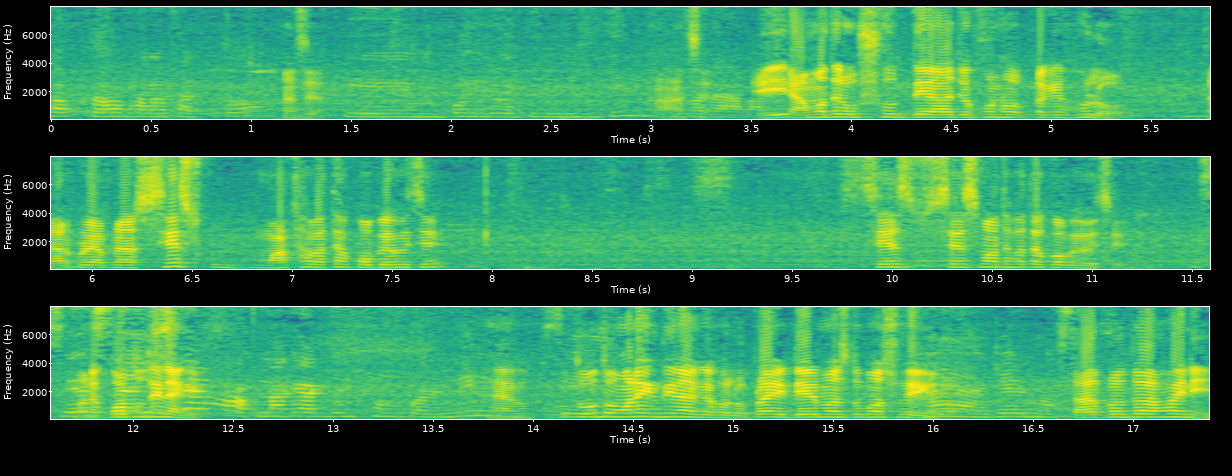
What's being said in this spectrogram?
সপ্তাহ ভালো থাকতো। আচ্ছা। পনেরো দিন বিশ দিন আচ্ছা। এই আমাদের ওষুধ দেওয়া যখন আপনাকে হলো তারপরে আপনার শেষ মাথা ব্যথা কবে হয়েছে? শেষ শেষ মাথা ব্যথা কবে হয়েছে? মানে কতদিন আগে? আপনাকে একদিন ফোন করেনি। হ্যাঁ তো তো অনেক দিন আগে হলো প্রায় দেড় মাস দু মাস হয়ে গেল। হ্যাঁ তারপর তো আর হয়নি?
